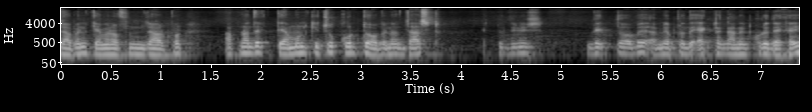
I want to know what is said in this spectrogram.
যাবেন। ক্যামেরা অপশনে যাওয়ার পর আপনাদের তেমন কিছু করতে হবে না, জাস্ট একটা জিনিস দেখতে হবে। আমি আপনাদের একটা কানেক্ট করে দেখাই।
